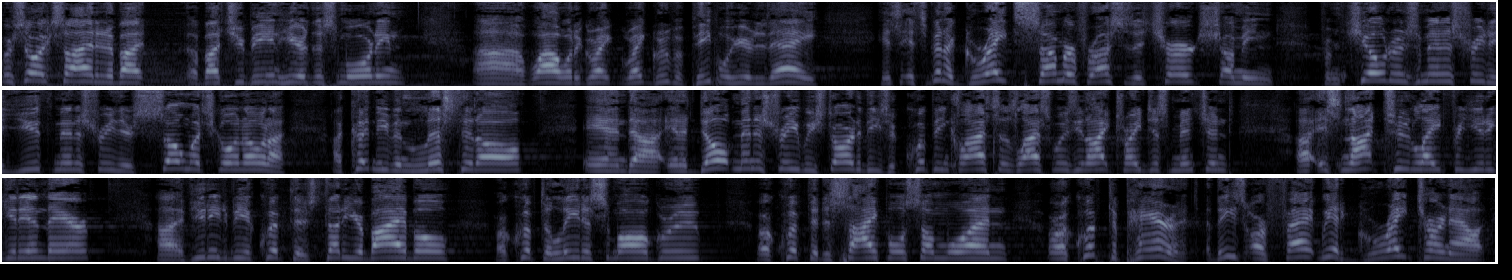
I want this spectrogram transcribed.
We're so excited about about you being here this morning. Uh, wow, what a great great group of people here today. It's it's been a great summer for us as a church. I mean, from children's ministry to youth ministry, there's so much going on. I I couldn't even list it all. And uh, in adult ministry, we started these equipping classes last Wednesday night. Trey just mentioned. Uh, it's not too late for you to get in there. Uh, if you need to be equipped to study your Bible or equipped to lead a small group or equipped to disciple someone, or equipped to parent. These are fact. We had great turnout.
